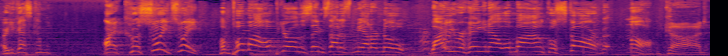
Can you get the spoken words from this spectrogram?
Are you guys coming? All right, cool. Sweet, sweet. Puma, I hope you're on the same side as me. I don't know why you were hanging out with my Uncle Scar, but oh, God.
